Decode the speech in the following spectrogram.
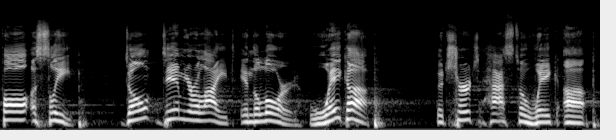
fall asleep. Don't dim your light in the Lord. Wake up. The church has to wake up.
